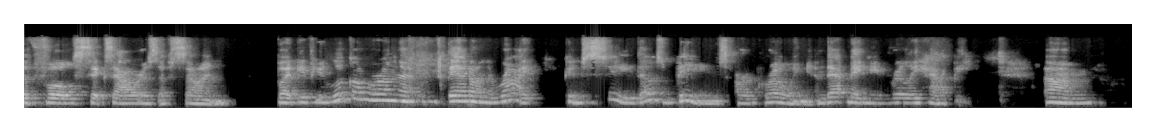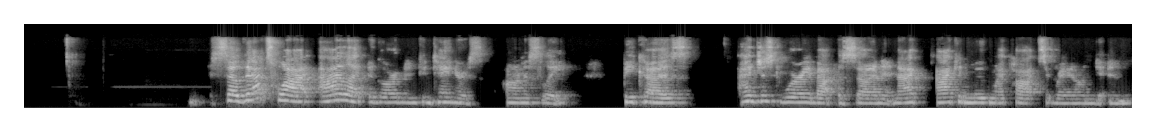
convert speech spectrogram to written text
the full six hours of sun. But if you look over on that bed on the right, you can see those beans are growing, and that made me really happy. Um, so that's why I like to garden in containers, honestly, because I just worry about the sun and I, I can move my pots around and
